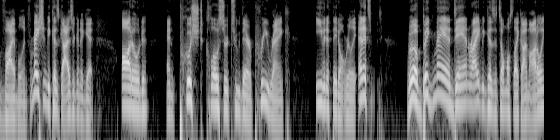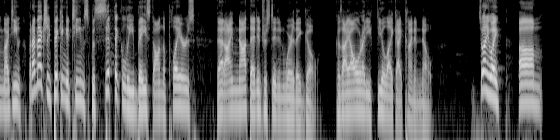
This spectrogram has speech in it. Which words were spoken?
viable information because guys are going to get autoed and pushed closer to their pre rank, even if they don't really. And it's well, big man, Dan, right? Because it's almost like I'm autoing my team. But I'm actually picking a team specifically based on the players that I'm not that interested in where they go. Because I already feel like I kind of know. So anyway, um,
